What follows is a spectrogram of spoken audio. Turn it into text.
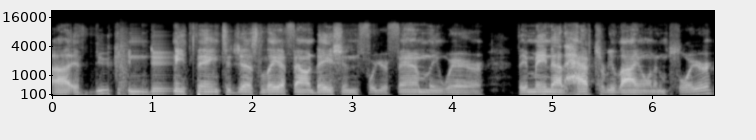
Uh, if you can do anything to just lay a foundation for your family where they may not have to rely on an employer,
